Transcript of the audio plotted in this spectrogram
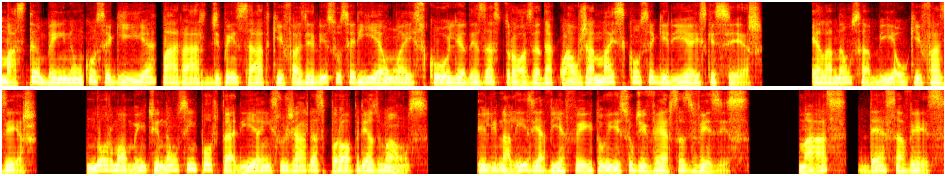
Mas também não conseguia parar de pensar que fazer isso seria uma escolha desastrosa da qual jamais conseguiria esquecer. Ela não sabia o que fazer, normalmente não se importaria em sujar as próprias mãos. Elinalise havia feito isso diversas vezes. Mas, dessa vez,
